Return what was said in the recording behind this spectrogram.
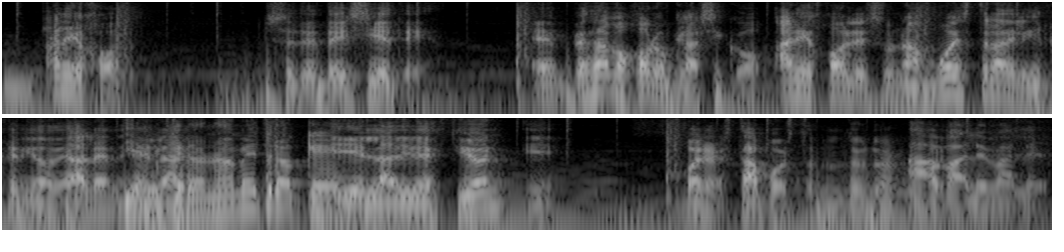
Mm. Annie Hall, 77. Empezamos con un clásico. Annie Hall es una muestra del ingenio de Allen ¿Y en el la, cronómetro qué? y en la dirección. y- bueno, está puesto. no te preocupes. Ah, vale, vale.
